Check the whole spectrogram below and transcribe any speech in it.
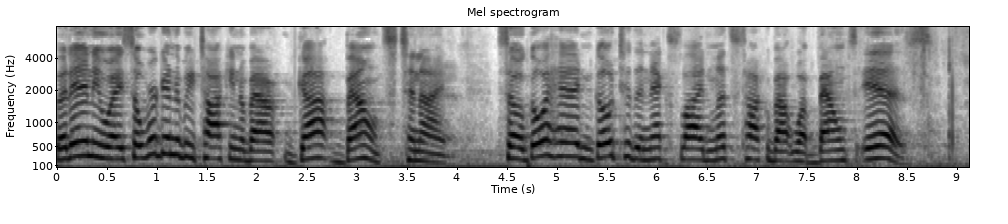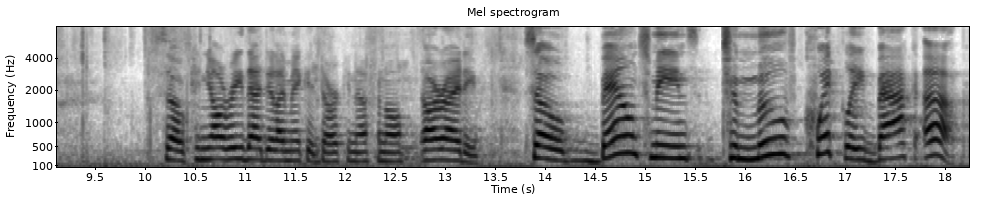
But anyway, so we're going to be talking about got bounce tonight. So go ahead and go to the next slide and let's talk about what bounce is. So, can y'all read that? Did I make it dark enough and all? All righty. So, bounce means to move quickly back up.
